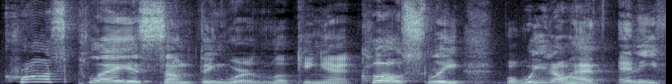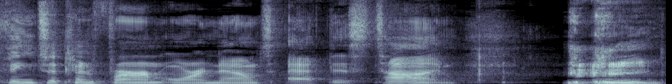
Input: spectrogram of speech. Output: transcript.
crossplay is something we're looking at closely, but we don't have anything to confirm or announce at this time.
